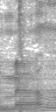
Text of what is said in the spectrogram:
மேல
